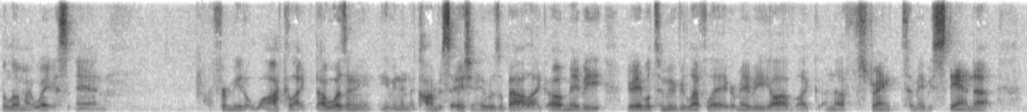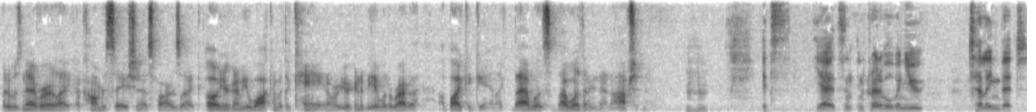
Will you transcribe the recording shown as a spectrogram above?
below my waist, and for me to walk, like that wasn't even in the conversation. It was about like, oh, maybe you're able to move your left leg, or maybe you have like enough strength to maybe stand up. But it was never like a conversation as far as like, oh, you're going to be walking with a cane, or you're going to be able to ride a, a bike again. Like that was that wasn't even an option. Mm-hmm. It's yeah, it's incredible when you telling that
